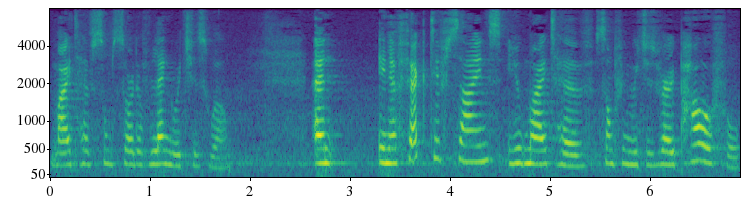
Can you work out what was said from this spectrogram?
might have some sort of language as well. And in affective science, you might have something which is very powerful.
